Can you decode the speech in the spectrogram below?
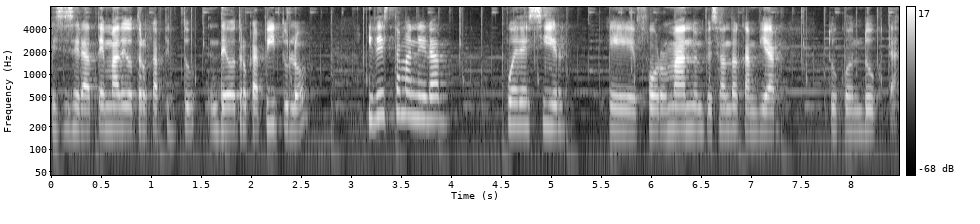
ese será tema de otro, de otro capítulo. Y de esta manera puedes ir eh, formando, empezando a cambiar tu conducta.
